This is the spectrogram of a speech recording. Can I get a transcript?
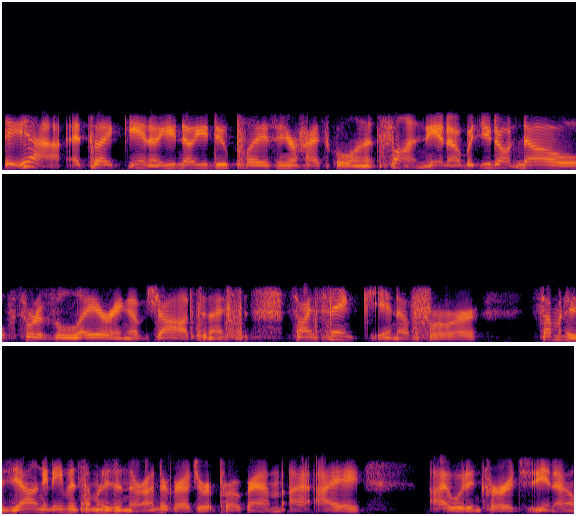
Yeah, it's like you know, you know, you do plays in your high school and it's fun, you know, but you don't know sort of the layering of jobs. And I, so I think you know, for someone who's young and even someone who's in their undergraduate program, I, I, I would encourage, you know,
